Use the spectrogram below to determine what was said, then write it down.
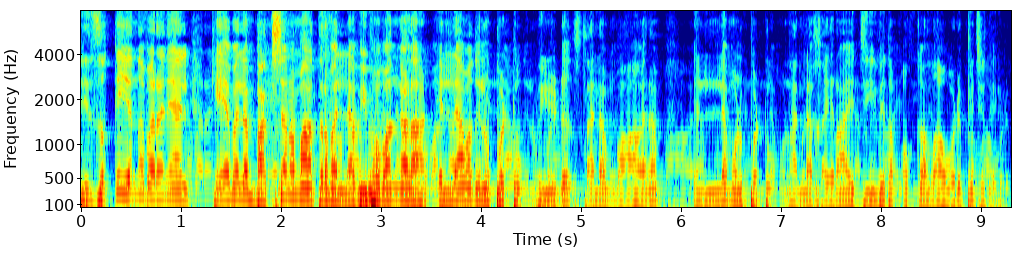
റിസ്ക് എന്ന് പറഞ്ഞാൽ കേവലം ഭക്ഷണം മാത്രമല്ല വിഭവങ്ങളാണ്. എല്ലാം അതിൽ ഉൾപ്പെട്ടു. വീട് സ്ഥലം വാഹനം എല്ലാം ഉൾപ്പെട്ടു. നല്ല ഹൈറായ ജീവിതം ഒക്കെ അള്ളാഹു ഓടിപ്പിച്ചു തരും.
